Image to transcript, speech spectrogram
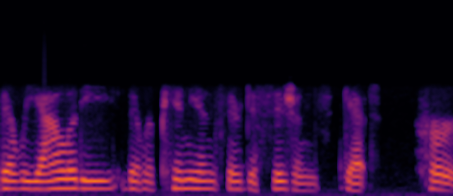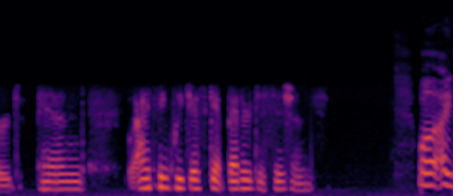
their reality, their opinions, their decisions get heard. And I think we just get better decisions. Well, I,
